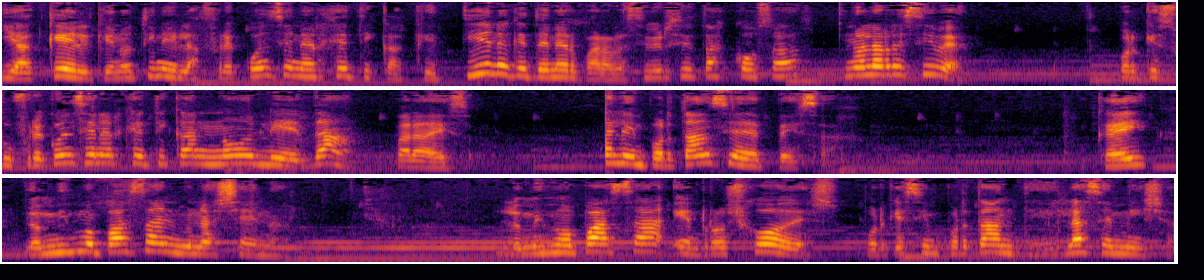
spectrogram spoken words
Y aquel que no tiene la frecuencia energética que tiene que tener para recibir ciertas cosas, no la recibe. Porque su frecuencia energética no le da para eso. Es la importancia de Pesaj. ¿Okay? Lo mismo pasa en luna llena. Lo mismo pasa en Rosh Hodesh, porque es importante, es la semilla.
